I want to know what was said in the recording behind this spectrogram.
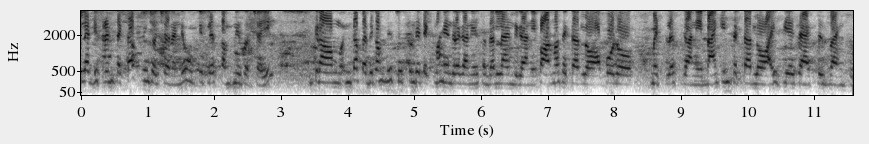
ఇలా డిఫరెంట్ సెక్టార్స్ నుంచి వచ్చారండి. ఫిఫ్టీ ప్లస్ కంపెనీస్ వచ్చాయి. ఇక్కడ ఇంకా పెద్ద కంపెనీస్ చూసుకుంటే టెక్ మహేంద్ర కానీ సదర్లాండ్ కానీ ఫార్మా సెక్టర్లో అపోలో మెడ్ ప్లస్ కానీ బ్యాంకింగ్ సెక్టర్లో ఐసిఐసిఐ యాక్సిస్ బ్యాంక్స్.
